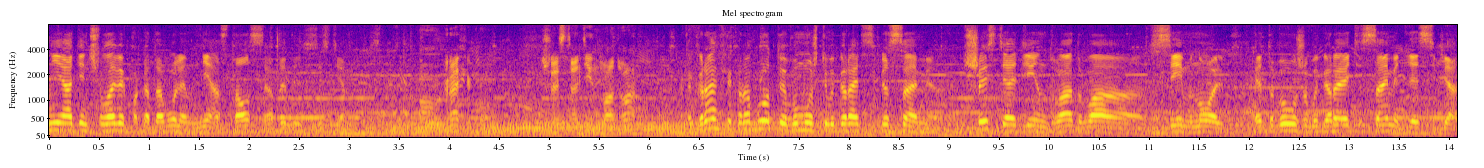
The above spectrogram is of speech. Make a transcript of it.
Ни один человек пока доволен не остался от этой системы. По графику 6.1, 2.2. График работы вы можете выбирать себе сами. 6.1, 2.2, 7.0. Это вы уже выбираете сами для себя,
